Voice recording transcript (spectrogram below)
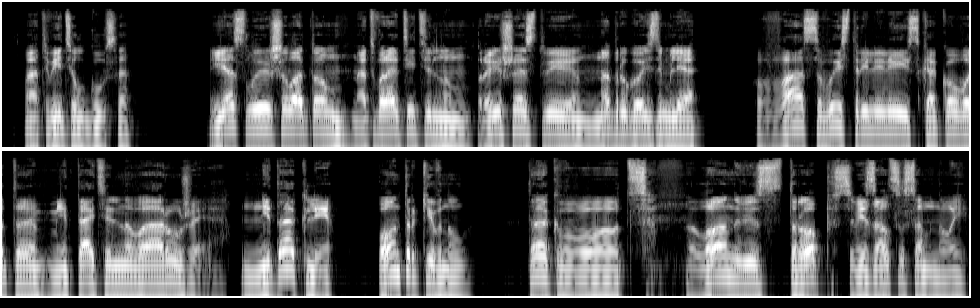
— ответил Гуса. «Я слышал о том отвратительном происшествии на другой земле. Вас выстрелили из какого-то метательного оружия, не так ли?» Понтер кивнул. «Так вот, Лонвис Троп связался со мной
